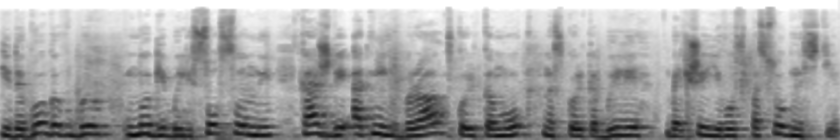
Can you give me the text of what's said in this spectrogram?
педагогов был, многие были сосланы, каждый от них брал сколько мог, насколько были большие его способности.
